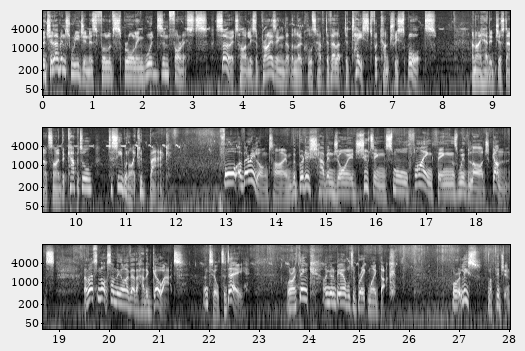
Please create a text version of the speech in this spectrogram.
The Chelyabinsk region is full of sprawling woods and forests, so it's hardly surprising that the locals have developed a taste for country sports. And I headed just outside the capital to see what I could bag. For a very long time, the British have enjoyed shooting small flying things with large guns. And that's not something I've ever had a go at until today, where I think I'm going to be able to break my duck. Or at least my pigeon.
